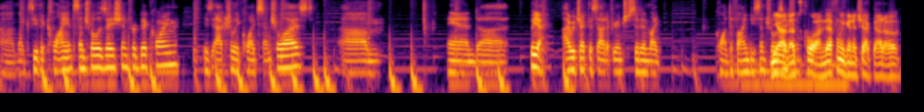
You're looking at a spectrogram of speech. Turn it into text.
um, like see the client centralization for Bitcoin is actually quite centralized. Um, and uh, but yeah, I would check this out if you're interested in like quantifying decentralization. Yeah, that's cool. I'm definitely gonna check that out.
